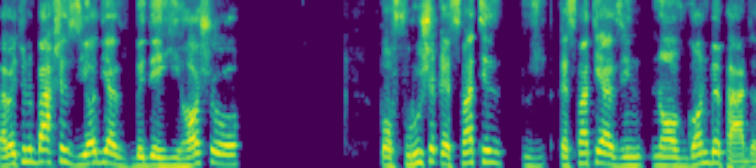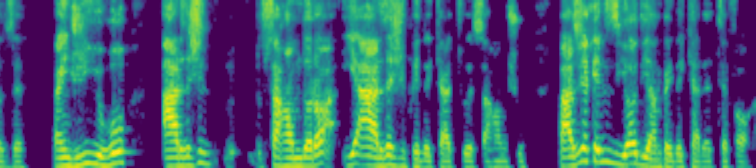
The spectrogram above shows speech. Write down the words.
و بتونه بخش زیادی از بدهی هاشو با فروش قسمتی قسمتی از این ناوگان بپردازه. و اینجوری یهو ارزش سهامدارا یه ارزشی پیدا کرد توی سهامشون. و ارزش خیلی زیادی هم پیدا کرد اتفاقا.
